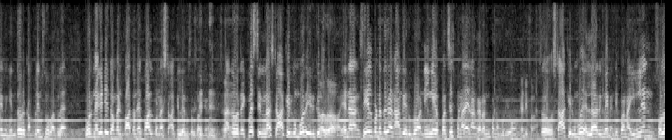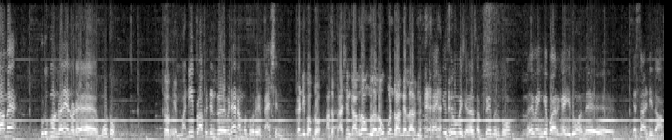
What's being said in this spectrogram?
எனக்கு எந்த ஒரு கம்ப்ளைண்ட்ஸும் வரல. ஒரு நெகட்டிவ் கமெண்ட் பார்த்தோன்னே கால் பண்ணா ஸ்டாக் இல்லைன்னு சொல்றாங்க. அந்த ஒரு ரெக்வஸ்ட் இல்லைன்னா ஸ்டாக் இருக்கும்போது இருக்குன்னு. சொல்றோம் ஏன்னா நாங்க சேல் பண்றதுக்கு நாங்க இருக்கிறோம். நீங்க பர்ச்சேஸ் பண்ணாலே நாங்க ரன் பண்ண முடியும். கண்டிப்பா. ஸோ ஸ்டாக் இருக்கும்போது எல்லாருக்குமே கண்டிப்பா நான் இல்லைன்னு சொல்லாம கொடுக்கணுன்றது என்னோட மோட்டோ ஓகே மணி ப்ராஃபிட்ன்றதை விட நமக்கு ஒரு பேஷன் கண்டிப்பா ப்ரோ அந்த பேஷனுக்காக தான் உங்களை லவ் பண்றாங்க எல்லாருமே. தேங்க்யூ ஸோ மச் எல்லாரும் சப்ஸ்கிரைப் இருக்கும் அதே மாதிரி இங்கே பாருங்க இதுவும் வந்து எஸ்ஆர்டி தான்.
